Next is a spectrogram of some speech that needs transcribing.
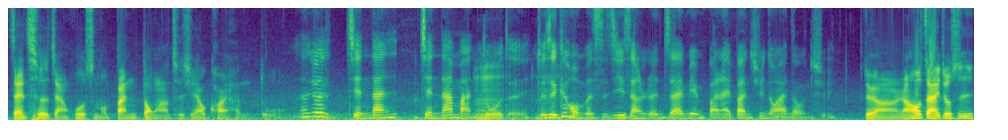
在策展或什么搬动啊这些要快很多。那就简单简单蛮多的，嗯就是跟我们实际上人在那边搬来搬去、弄来弄去。对啊，然后再就是，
